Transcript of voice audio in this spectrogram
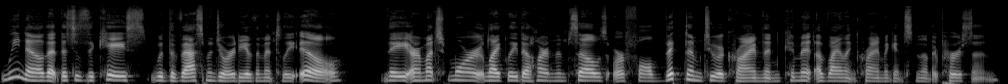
we know that this is the case with the vast majority of the mentally ill. They are much more likely to harm themselves or fall victim to a crime than commit a violent crime against another person.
